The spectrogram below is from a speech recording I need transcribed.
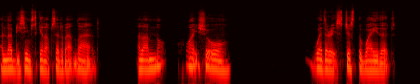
and nobody seems to get upset about that. And I'm not quite sure whether it's just the way that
